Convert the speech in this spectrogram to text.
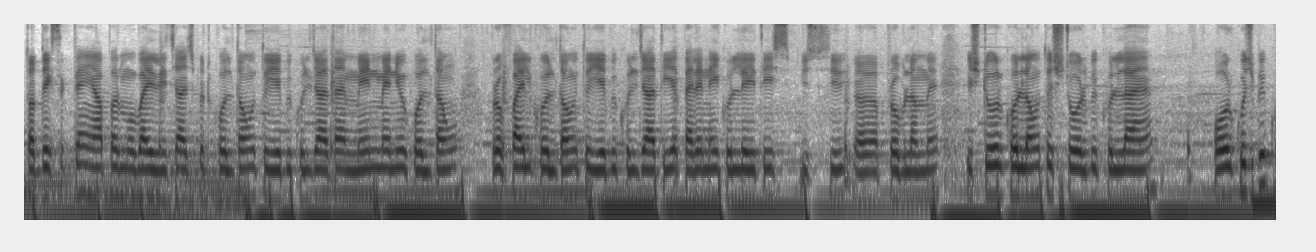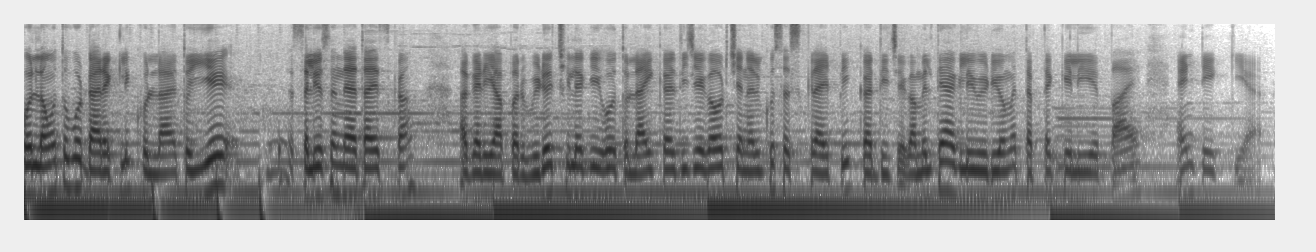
तो अब देख सकते हैं यहाँ पर मोबाइल रिचार्ज पर खोलता हूँ तो ये भी खुल जाता है। मेन मेन्यू खोलता हूँ प्रोफ़ाइल खोलता हूँ तो ये भी खुल जाती है। पहले नहीं खुल रही थी इस, इस प्रॉब्लम में। स्टोर खोल रहा हूँ तो स्टोर भी खुल रहा है। और कुछ भी खोल रहा हूँ तो वो डायरेक्टली खुल रहा है। तो ये सल्यूसन रहता है इसका। अगर यहाँ पर वीडियो अच्छी लगी हो तो लाइक कर दीजिएगा और चैनल को सब्सक्राइब भी कर दीजिएगा। मिलते हैं अगली वीडियो में। तब तक के लिए बाय एंड टेक केयर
